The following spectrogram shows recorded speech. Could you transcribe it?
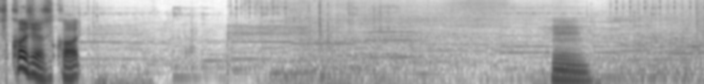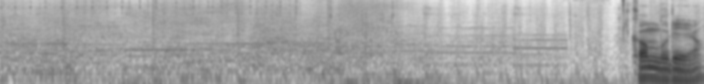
수컷이요 수컷. 음. 그건 물이에요.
